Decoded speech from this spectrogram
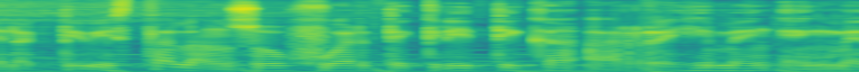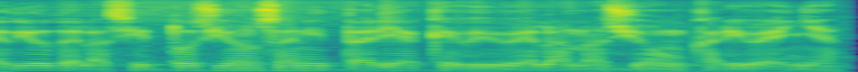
El activista lanzó fuerte crítica al régimen en medio de la situación sanitaria que vive la nación caribeña,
